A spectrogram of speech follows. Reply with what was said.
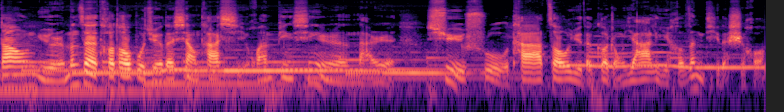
当女人们在滔滔不绝地向她喜欢并信任的男人叙述她遭遇的各种压力和问题的时候，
